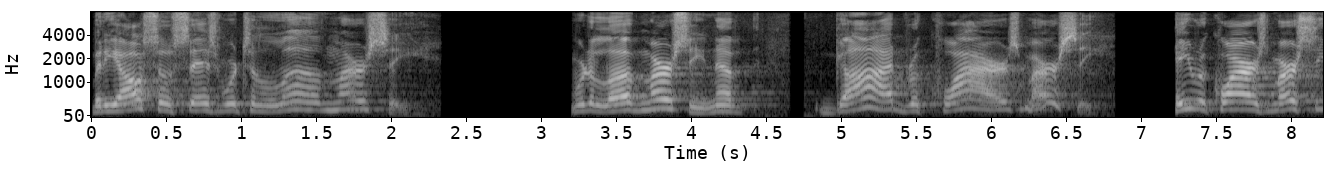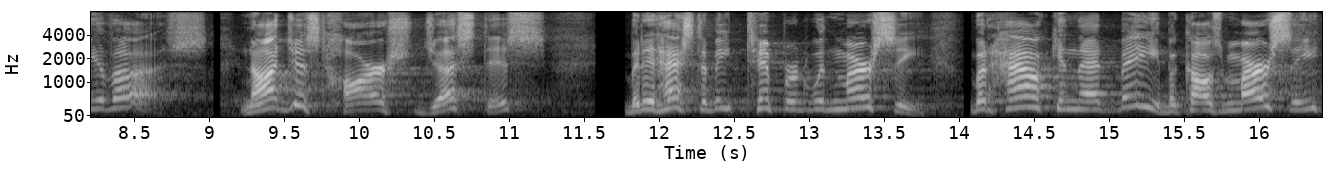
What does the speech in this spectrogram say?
but he also says we're to love mercy. We're to love mercy. Now, God requires mercy. He requires mercy of us. Not just harsh justice, but it has to be tempered with mercy. But how can that be? Because mercy,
